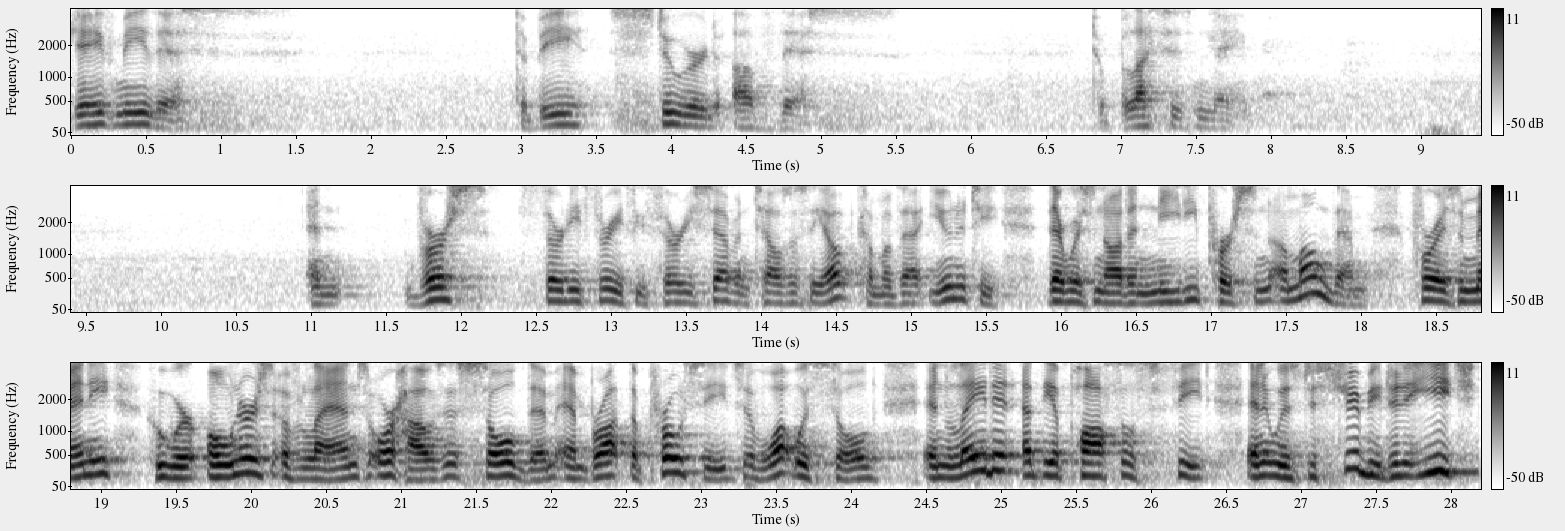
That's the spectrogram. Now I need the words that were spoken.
gave me this to be steward of this, to bless his name. And verse 33 through 37 tells us the outcome of that unity. There was not a needy person among them. For as many who were owners of lands or houses sold them and brought the proceeds of what was sold and laid it at the apostles' feet, and it was distributed to each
